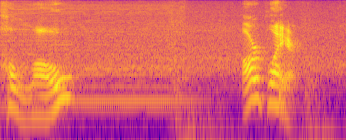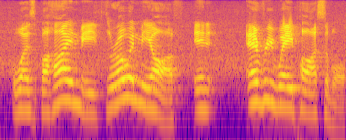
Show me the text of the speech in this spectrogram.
Hello? Our player was behind me, throwing me off in every way possible.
